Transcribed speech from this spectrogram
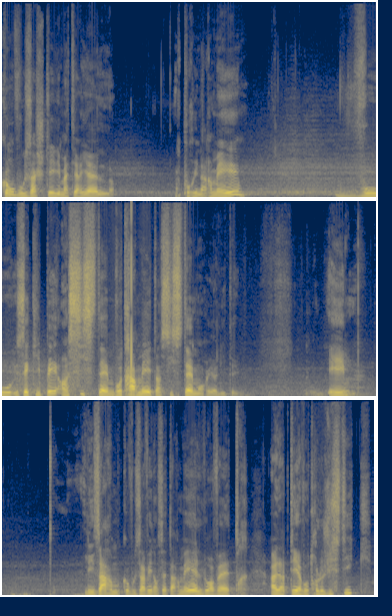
quand vous achetez des matériels pour une armée, vous équipez un système. Votre armée est un système en réalité. Et les armes que vous avez dans cette armée, elles doivent être adaptées à votre logistique,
